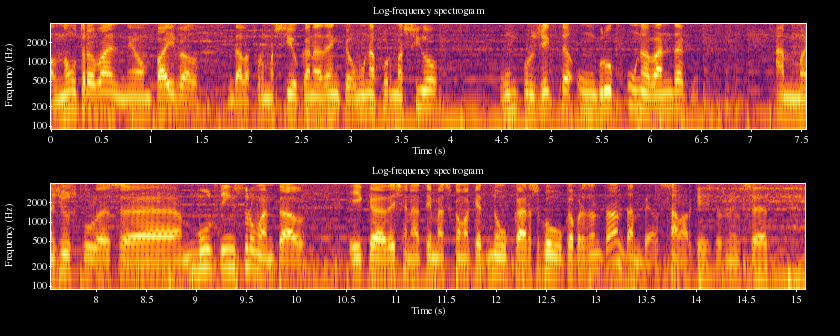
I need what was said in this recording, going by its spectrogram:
el nou treball Neon Bible de la formació canadenca, una formació, un projecte, un grup, una banda amb majúscules, eh, multiinstrumental i que deixa anar temes com aquest No Cars Go que presentaven també el Summer Case 2007.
